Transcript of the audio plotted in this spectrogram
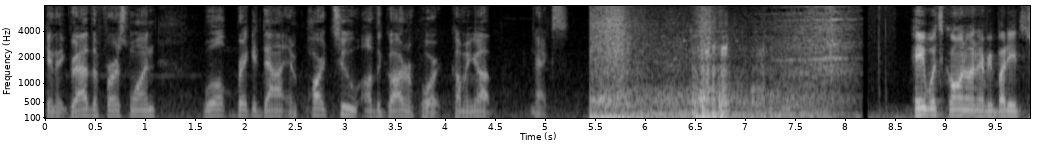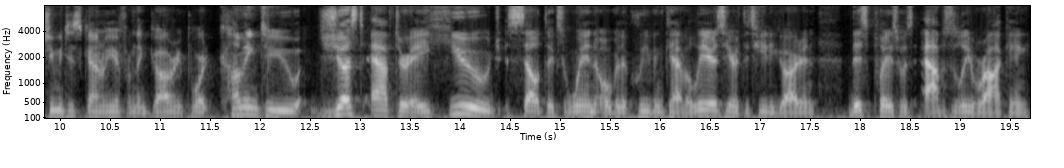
Can they grab the first one? We'll break it down in part two of the Garden Report coming up next. Hey, what's going on, everybody? It's Jimmy Toscano here from the Garden Report, coming to you just after a huge Celtics win over the Cleveland Cavaliers here at the TD Garden. This place was absolutely rocking,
